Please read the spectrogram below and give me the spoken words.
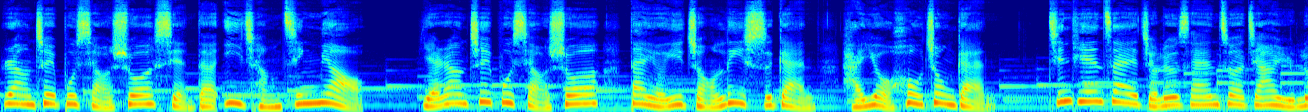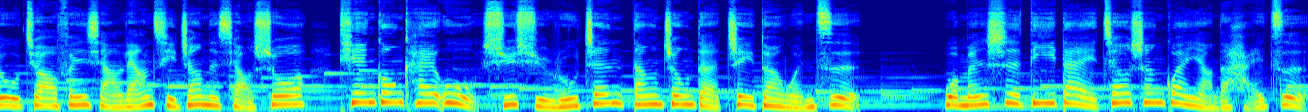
让这部小说显得异常精妙。也让这部小说带有一种历史感，还有厚重感。今天在九六三作家语录就要分享梁启章的小说《天工开物，栩栩如真》当中的这段文字：我们是第一代娇生惯养的孩子，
